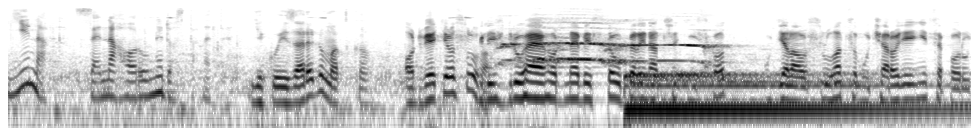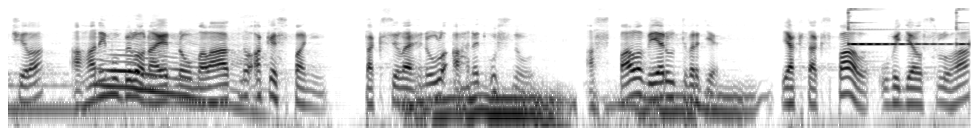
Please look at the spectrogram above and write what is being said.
Jinak se nahoru nedostanete. Děkuji za radu, matko. Odvětil sluha. Když druhého dne vystoupili na třetí schod, udělal sluha, co mu čarodějnice poručila a Hany mu bylo najednou malátno a ke spaní. Tak si lehnul a hned usnul. A spal věru tvrdě. Jak tak spal, uviděl sluha,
